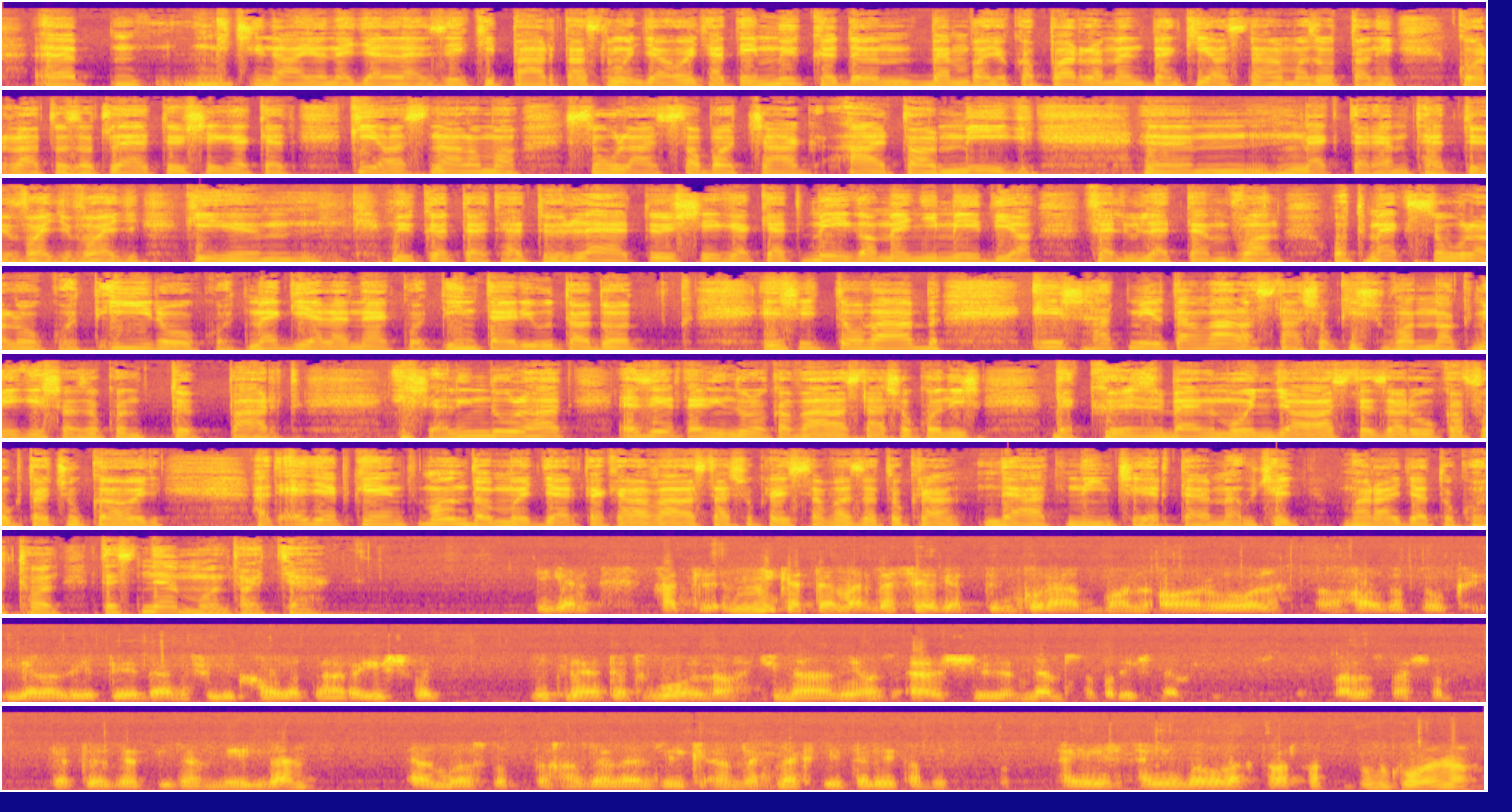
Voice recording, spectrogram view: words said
mit csináljon egy ellenzéki párt? Azt mondja, hogy hát én működöm, ben vagyok a parlamentben, kihasználom az ottani korlátozott lehetőségeket, kihasználom a szólásszabadság által még um, megteremthető, vagy, vagy ki, um, működtethető lehetőségeket, még amennyi média felületen van, ott megszólalok, ott írok, ott megjelenek, ott interjút adok, adott, és így tovább. És hát miután választások is vannak, mégis azokon több párt is elindulhat, ezért elindulok a választásokon is, de közben mondja azt ez a róka fogta csuka, hogy hát egyébként mondom, hogy gyertek el a választásokra és szavazatokra, de hát nincs értelme, úgyhogy maradjatok otthon. Hát ezt nem mondhatják. Igen, hát mi ketten már beszélgettünk korábban arról a hallgatók jelenlétében, fülük hallatára is, hogy mit lehetett volna csinálni az első nem szabad és nem tisztességes választáson 2014-ben. Elmulasztotta az ellenzék ennek megtételét, amit helyén, helyén valónak tarthattunk volna.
